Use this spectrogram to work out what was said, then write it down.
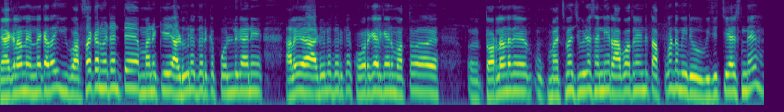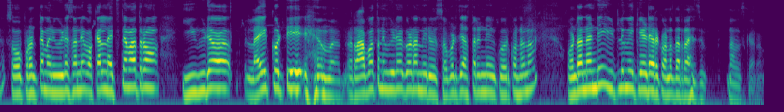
మేకలు ఉన్నాయి కదా. ఈ వర్షాకాలం ఏంటంటే మనకి అడవిలో దొరికే పళ్ళు కానీ అలాగే అడవిలో దొరికే కూరగాయలు కానీ మొత్తం త్వరలోనే మంచి మంచి వీడియోస్ అన్నీ రాబోతున్నాయండి. తప్పకుండా మీరు విజిట్ చేయాల్సిందే. సూపర్ ఉంటే మన వీడియోస్ అన్నీ ఒకవేళ నచ్చితే మాత్రం ఈ వీడియో లైక్ కొట్టి రాబోతున్న వీడియో కూడా మీరు సపోర్ట్ చేస్తారని నేను కోరుకుంటున్నాను. ఉంటానండి. ఇట్లు మీ కేడారు కొండదర్రాజు. నమస్కారం.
